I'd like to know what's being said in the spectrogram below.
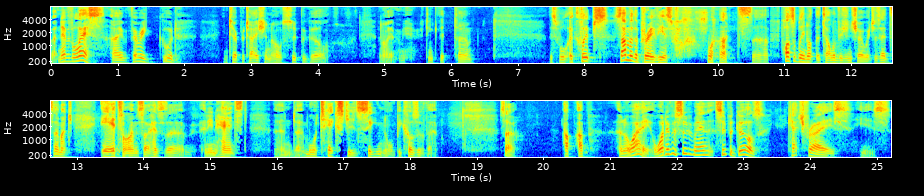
but nevertheless, a very good interpretation of Supergirl. And I think that um, this will eclipse some of the previous ones, uh, possibly not the television show, which has had so much airtime, so has uh, an enhanced and uh, more textured signal because of that. So, up, up, and away, or whatever Superman, Supergirl's catchphrase is.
